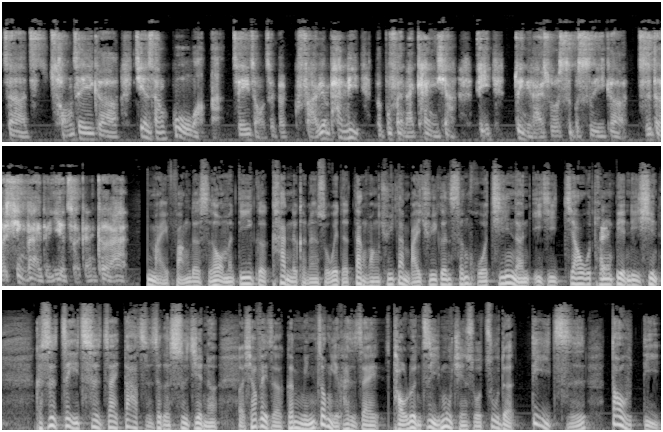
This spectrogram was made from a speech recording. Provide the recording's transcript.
这从这一个建商过往啊这一种这个法院判例的部分来看一下，诶，对你来说是不是一个值得信赖的业者跟个案？买房的时候，我们第一个看的可能所谓的蛋黄区、蛋白区跟生活机能以及交通便利性。可是这一次在大直这个事件呢，呃，消费者跟民众也开始在讨论自己目前所住的地址到底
